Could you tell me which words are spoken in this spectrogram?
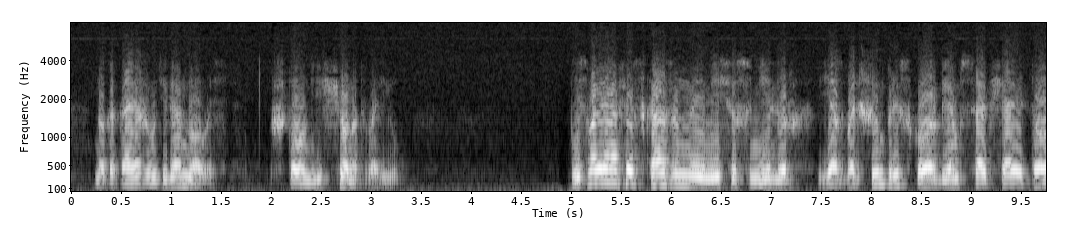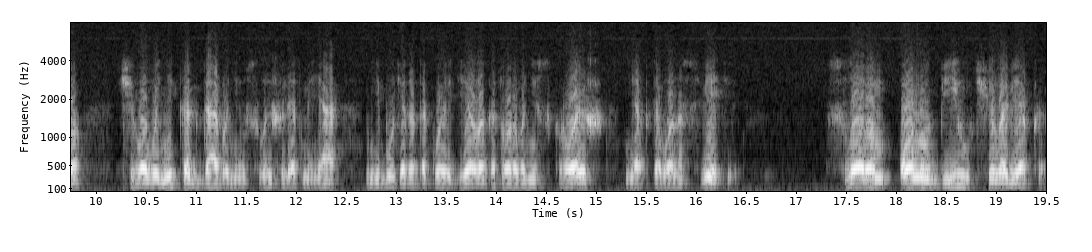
— «но какая же у тебя новость? Что он еще натворил?» Несмотря на все сказанное, миссис Миллер, я с большим прискорбием сообщаю то, чего вы никогда бы не услышали от меня, не будь это такое дело, которого не скроешь ни от кого на свете. Словом, он убил человека.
